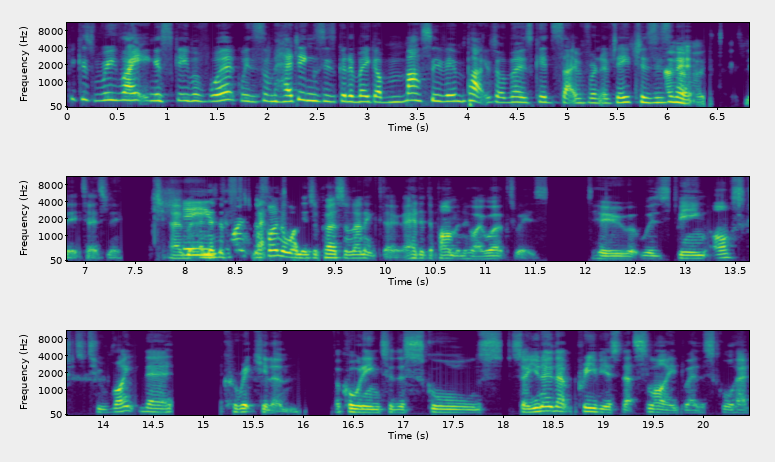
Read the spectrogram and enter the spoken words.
Because rewriting a scheme of work with some headings is going to make a massive impact on those kids sat in front of teachers, isn't it? Oh, totally, totally. Um, and then the, the final one is a personal anecdote. A head of department who I worked with, who was being asked to write their curriculum according to the school's. So you know that previous that slide where the school had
